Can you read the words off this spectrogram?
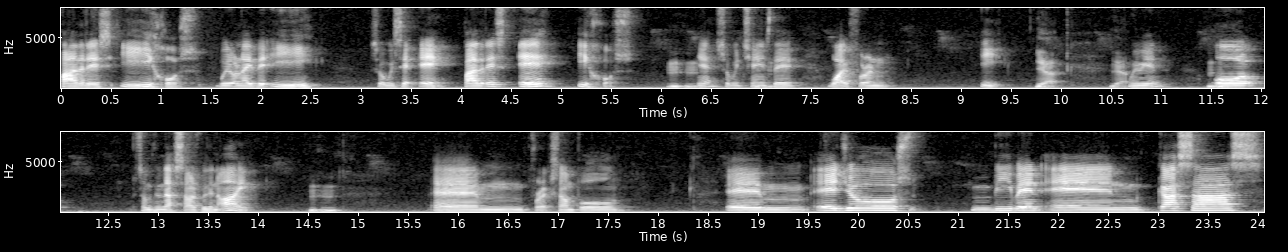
padres y hijos. We don't like the i, so we say e. Padres e hijos. Mm-hmm. Yeah, so we change mm-hmm. the y for an e. yeah. Yeah. Muy bien. Mm-hmm. Or something that starts with an i. Um, for example, em, ellos viven en casas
